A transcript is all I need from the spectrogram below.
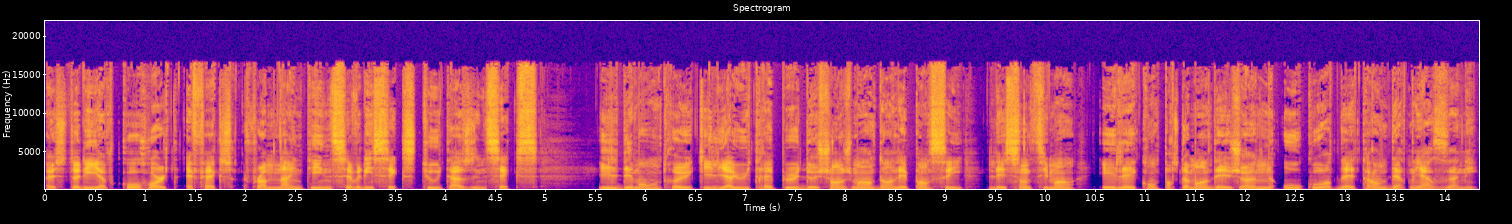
A Study of Cohort Effects from 1976-2006, il démontre qu'il y a eu très peu de changements dans les pensées, les sentiments et les comportements des jeunes au cours des trente dernières années.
